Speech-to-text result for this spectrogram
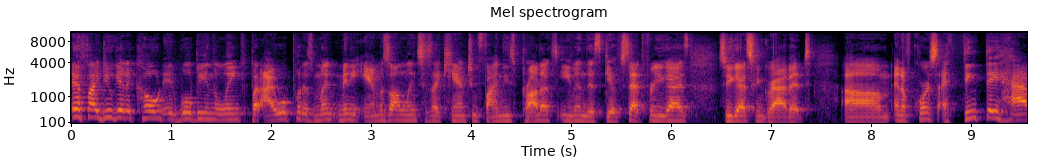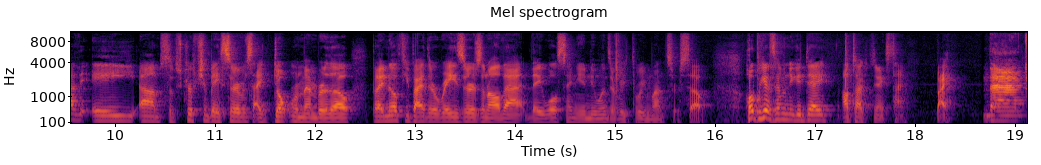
If I do get a code, it will be in the link, but I will put as many Amazon links as I can to find these products, even this gift set for you guys, so you guys can grab it. Um, and of course, I think they have a um, subscription-based service. I don't remember though, but I know if you buy their razors and all that, they will send you new ones every three months or so. Hope you guys are having a good day. I'll talk to you next time. Bye back,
